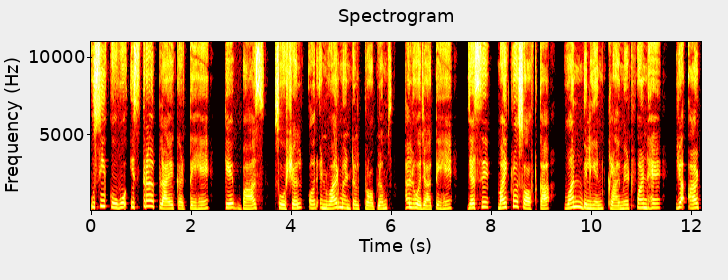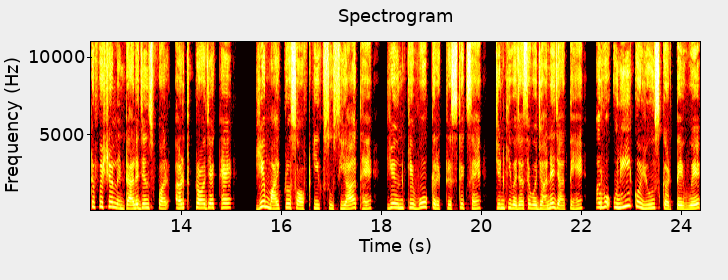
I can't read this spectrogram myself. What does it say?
उसी को वो इस तरह अप्लाई करते हैं कि बाज़ सोशल और इन्वायरमेंटल प्रॉब्लम्स हल हो जाते हैं, जैसे माइक्रोसॉफ्ट का वन बिलियन क्लाइमेट फंड है या artificial intelligence for earth project है। ये माइक्रोसॉफ्ट की खसूसियात हैं, ये उनके वो करेक्टरिस्टिक्स हैं जिनकी वजह से वो जाने जाते हैं और वो उन्हीं को यूज़ करते हुए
